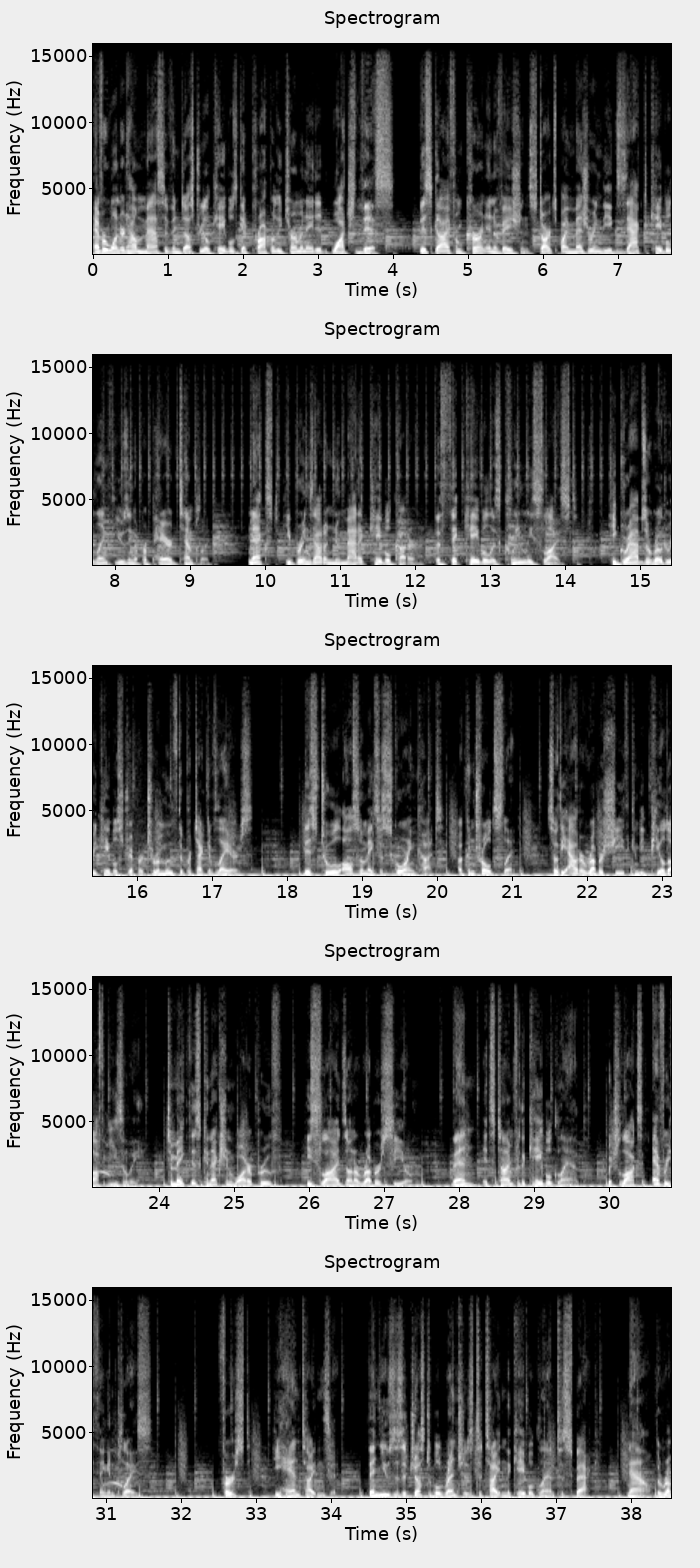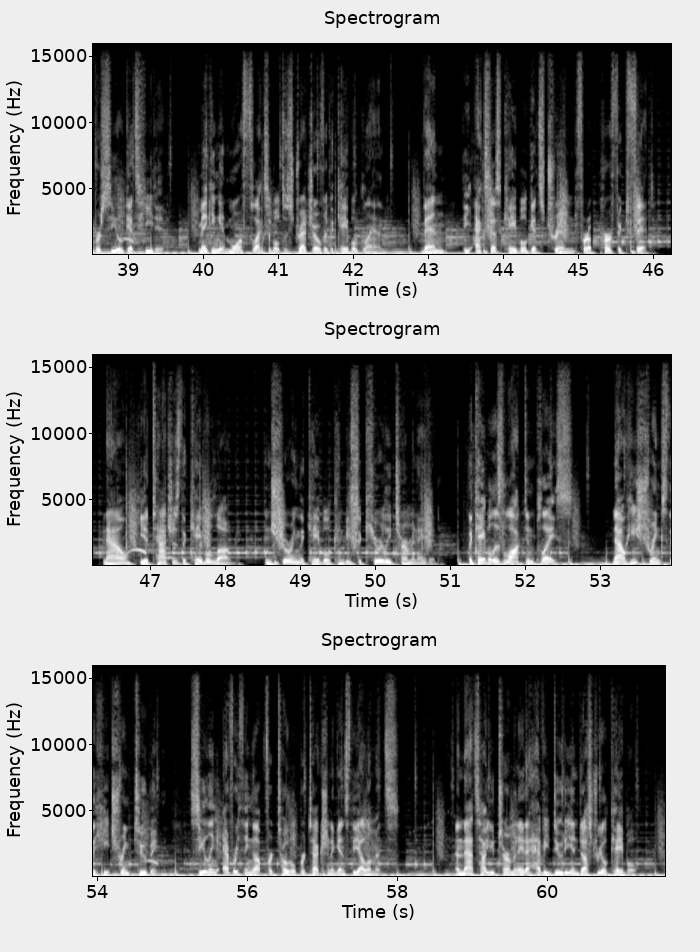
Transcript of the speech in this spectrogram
Ever wondered how massive industrial cables get properly terminated? Watch this. This guy from Current Innovation starts by measuring the exact cable length using a prepared template. Next, he brings out a pneumatic cable cutter. The thick cable is cleanly sliced. He grabs a rotary cable stripper to remove the protective layers. This tool also makes a scoring cut, a controlled slit, so the outer rubber sheath can be peeled off easily. To make this connection waterproof, he slides on a rubber seal. Then, it's time for the cable gland, which locks everything in place. First, he hand tightens it, then uses adjustable wrenches to tighten the cable gland to spec. Now, the rubber seal gets heated, making it more flexible to stretch over the cable gland. Then, the excess cable gets trimmed for a perfect fit. Now, he attaches the cable lug, ensuring the cable can be securely terminated. The cable is locked in place. Now he shrinks the heat shrink tubing, sealing everything up for total protection against the elements. And that's how you terminate a heavy-duty industrial cable.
